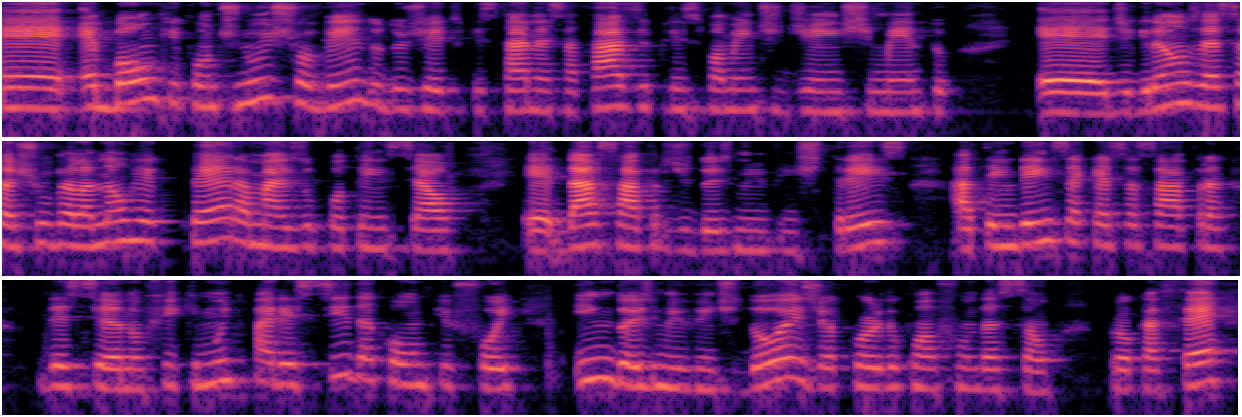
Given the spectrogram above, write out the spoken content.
é, é bom que continue chovendo do jeito que está nessa fase, principalmente de enchimento é, de grãos, essa chuva ela não recupera mais o potencial é, da safra de 2023. A tendência é que essa safra desse ano fique muito parecida com o que foi em 2022, de acordo com a Fundação Pro Café,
